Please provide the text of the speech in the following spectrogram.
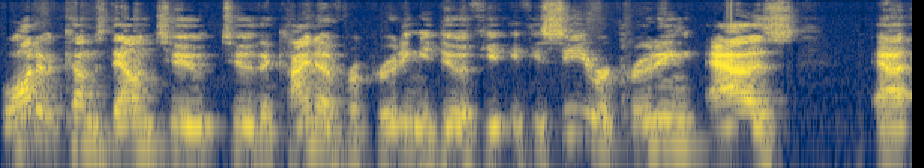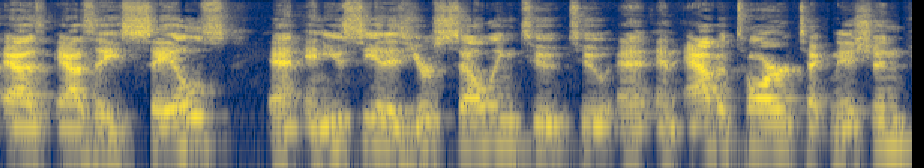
a lot of it comes down to to the kind of recruiting you do. If you if you see your recruiting as as as a sales and and you see it as you're selling to to an, an avatar technician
